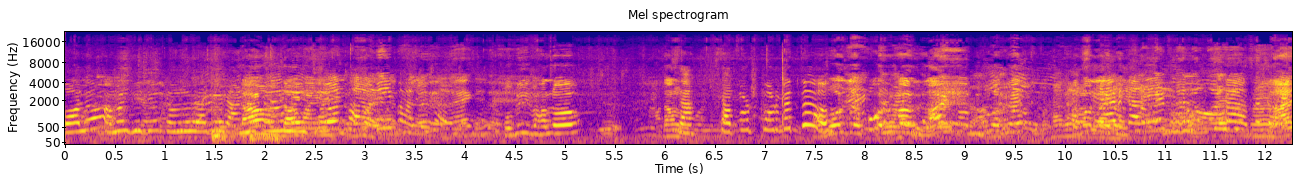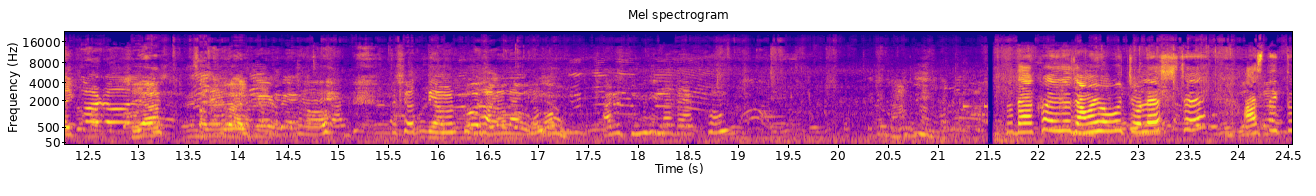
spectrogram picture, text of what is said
বলো আমার ভিডিও কেমন লাগে? খুবই ভালো। সাপোর্ট করবে তো? লাইক লাইক শেয়ার সাবস্ক্রাইব তো সত্যি আমার খুব ভালো লাগল। আরে তুমি না দেখো। তো দেখো, এই যে জামাইবাবু চলে এসছে। আসতে একটু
